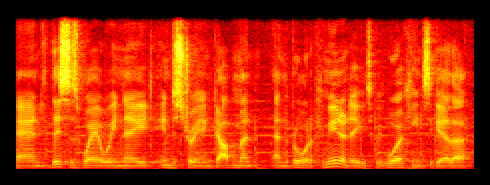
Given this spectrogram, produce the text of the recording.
And this is where we need industry and government and the broader community to be working together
